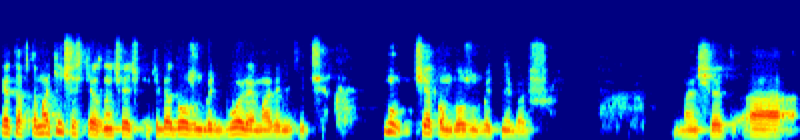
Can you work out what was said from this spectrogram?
Это автоматически означает, что у тебя должен быть более маленький чек. Ну, чек он должен быть небольшой. Значит, а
